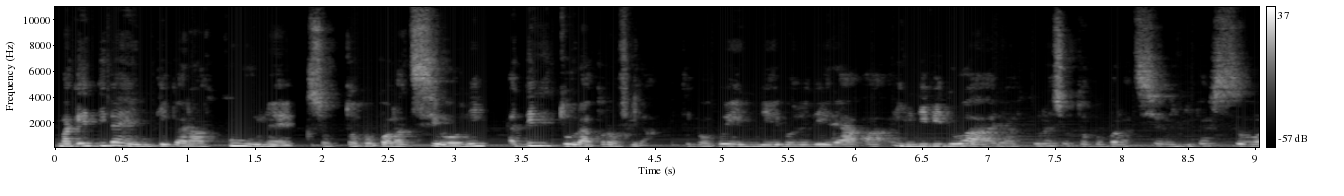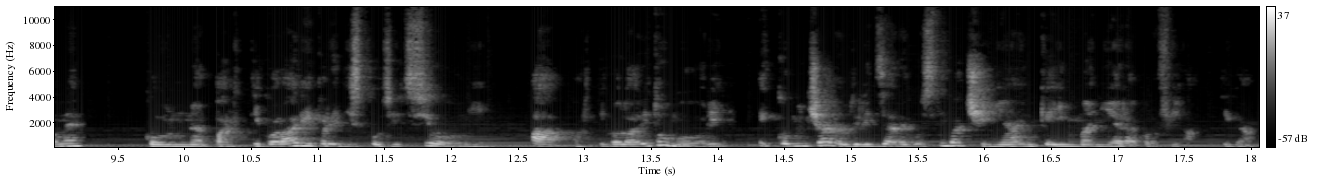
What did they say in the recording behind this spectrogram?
ma che diventi per alcune sottopopolazioni addirittura profilattico, quindi voglio dire a, individuare alcune sottopopolazioni di persone con particolari predisposizioni a particolari tumori e cominciare a utilizzare questi vaccini anche in maniera profilattica.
